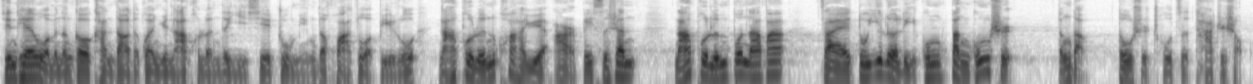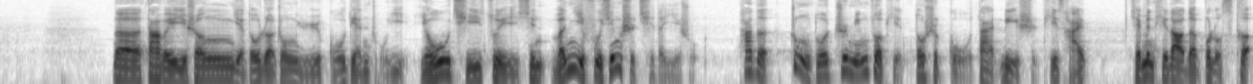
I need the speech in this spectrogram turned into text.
今天我们能够看到的关于拿破仑的一些著名的画作，比如拿破仑跨越阿尔卑斯山、拿破仑波拿巴在杜伊勒理工办公室等等，都是出自他之手。那大卫一生也都热衷于古典主义，尤其最新文艺复兴时期的艺术。他的众多知名作品都是古代历史题材。前面提到的布鲁斯特，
